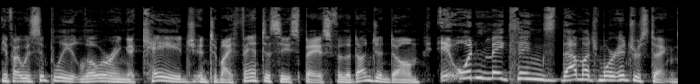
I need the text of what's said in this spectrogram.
if I was simply lowering a cage into my fantasy space for the Dungeon Dome, it wouldn't make things that much more interesting.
